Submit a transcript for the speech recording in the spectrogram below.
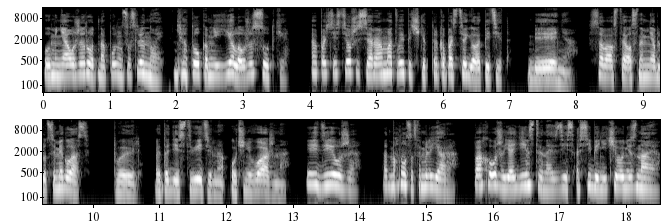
У меня уже рот наполнился слюной. Я толком не ела уже сутки. А почти стершийся аромат выпечки только подстегивал аппетит. «Беня!» — сова уставился на меня блюдцами глаз. «Пыль. Это действительно очень важно». «Иди уже!» — отмахнулся от фамильяра. Похоже, я единственная здесь о себе ничего не знаю.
